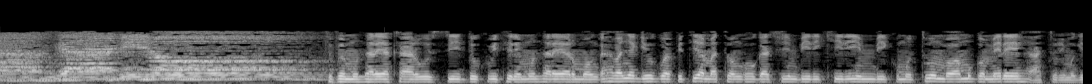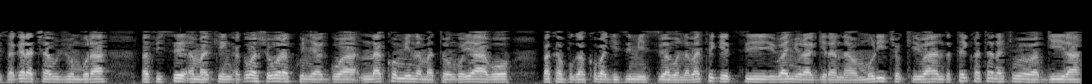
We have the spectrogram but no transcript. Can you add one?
tuve mu ntara ya karusi dukubitire mu ntara ya rumonga aho abanyagihugu bafitiye amatongo gacimbira ikirimbi ku mutumba wa mugomere aturi ah, mu gisagara ca bujumbura bafise amakenga ko bashobora kunyagwa na komine amatongo yabo bakavuga ko bagize iminsi babona abategetsi banyuragirana muri ico kibanza atariko atana kimwe babwira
